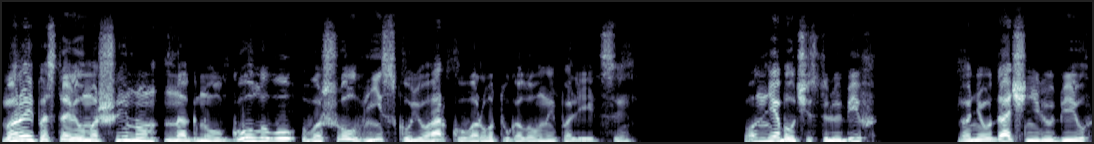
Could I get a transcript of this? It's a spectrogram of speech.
Морей поставил машину, нагнул голову, вошел в низкую арку ворот уголовной полиции. Он не был честолюбив, но неудач не любил,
